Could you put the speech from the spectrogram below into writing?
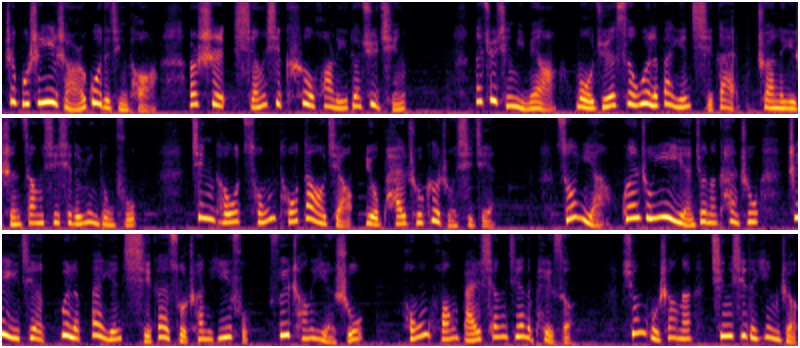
这不是一闪而过的镜头啊，而是详细刻画了一段剧情。那剧情里面啊，某角色为了扮演乞丐，穿了一身脏兮兮的运动服，镜头从头到脚又拍出各种细节，所以啊，观众一眼就能看出这一件为了扮演乞丐所穿的衣服非常的眼熟，红黄白相间的配色，胸骨上呢清晰的印着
